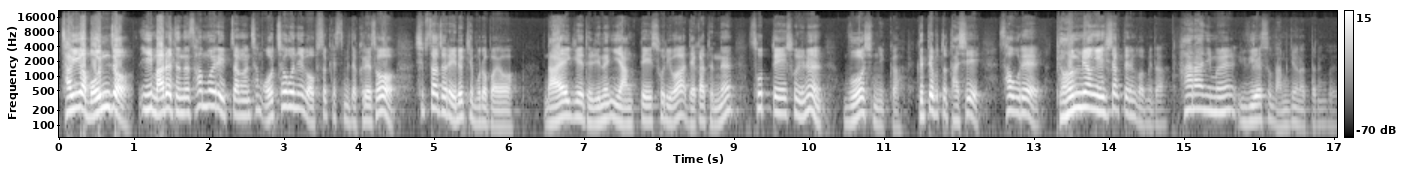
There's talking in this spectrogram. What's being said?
자기가 먼저 이 말을 듣는 사무엘의 입장은 참 어처구니가 없었겠습니다. 그래서 14절에 이렇게 물어봐요. 나에게 들리는 이 양떼의 소리와 내가 듣는 소떼의 소리는 무엇입니까? 그때부터 다시 사울의 변명이 시작되는 겁니다. 하나님을 위해서 남겨놨다는 거예요.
